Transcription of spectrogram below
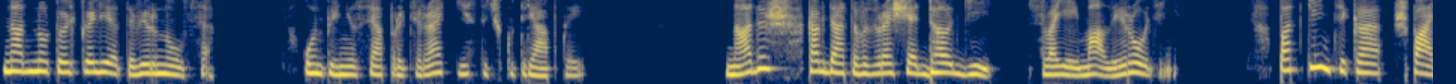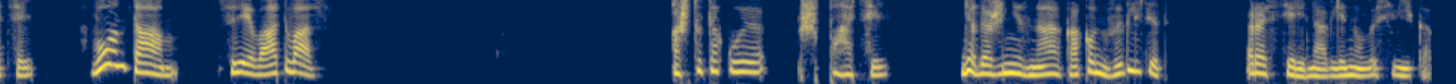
на одно только лето вернулся». Он принялся протирать кисточку тряпкой. «Надо ж когда-то возвращать долги своей малой родине. Подкиньте-ка шпатель, вон там, слева от вас». «А что такое шпатель? Я даже не знаю, как он выглядит», — растерянно оглянулась Вика.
